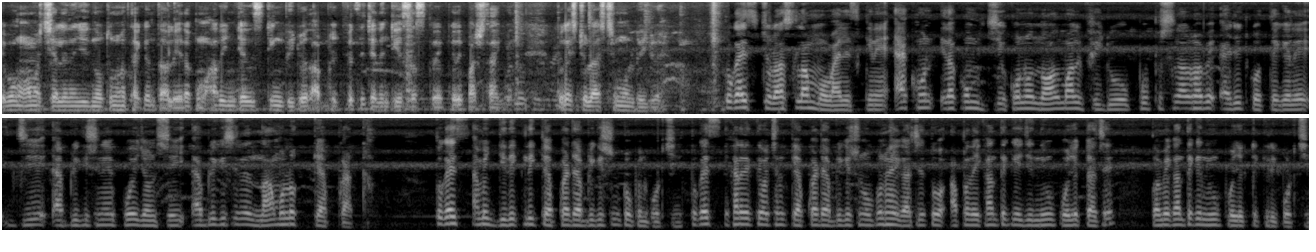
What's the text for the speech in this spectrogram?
এবং আমার চ্যানেলে যদি নতুন হয়ে থাকেন তাহলে এরকম আরও ইন্টারেস্টিং ভিডিওর আপডেট পেতে চ্যানেলটিকে সাবস্ক্রাইব করে পাশে থাকবেন। তো গাইস চলে আসছি মূল ভিডিও তো গাইস চলে আসলাম মোবাইল স্ক্রিনে এখন এরকম যে কোনো নর্মাল ভিডিও প্রফেশনালভাবে এডিট করতে গেলে যে অ্যাপ্লিকেশনের প্রয়োজন, সেই অ্যাপ্লিকেশনের নাম হলো ক্যাপকাট তো গাইস আমি ডিরেক্টলি ক্যাপকাট অ্যাপ্লিকেশনটা ওপেন করছি। তো গাইস এখানে দেখতে পাচ্ছেন ক্যাপকাট অ্যাপ্লিকেশন ওপেন হয়ে গেছে। তো আপনারা এখান থেকে এই যে নিউ প্রজেক্ট আছে, তো আমি এখান থেকে নিউ প্রজেক্টে ক্লিক করছি।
